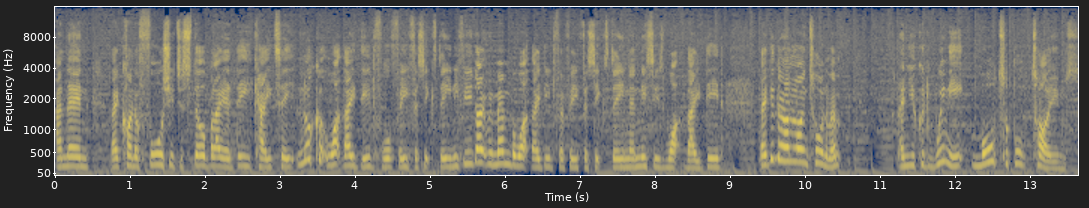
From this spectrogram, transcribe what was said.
and then they kind of force you to still play a DKT. Look at what they did for FIFA 16. If you don't remember what they did for FIFA 16, then this is what they did. They did an online tournament and you could win it multiple times.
